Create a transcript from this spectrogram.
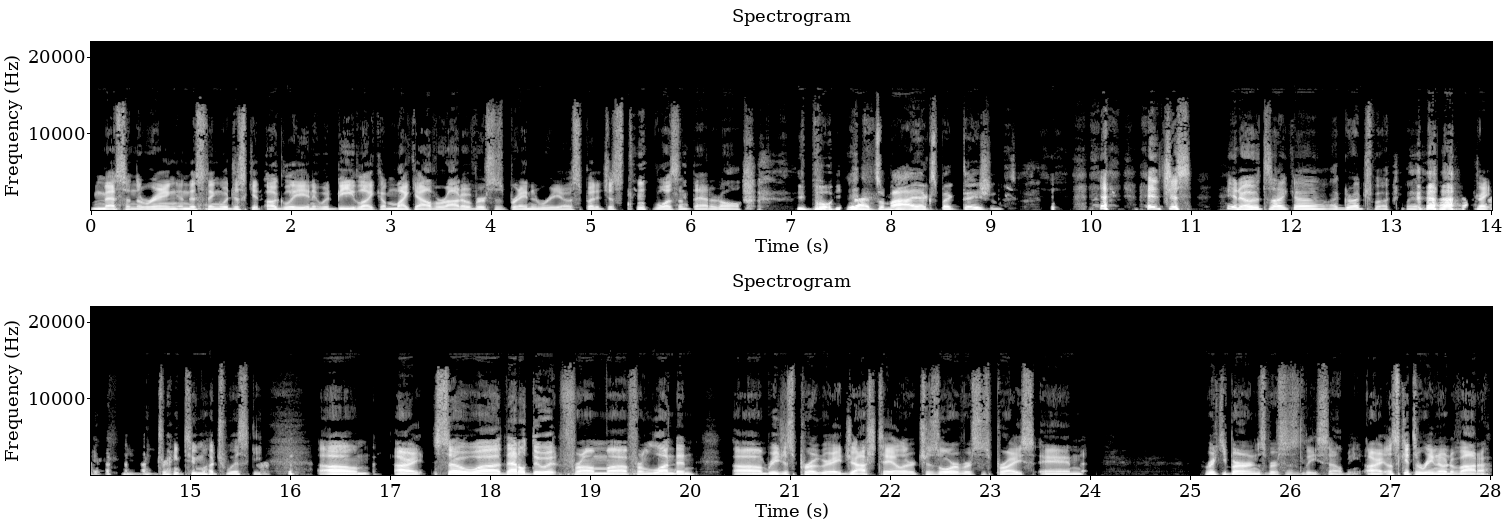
mess in the ring and this thing would just get ugly and it would be like a Mike Alvarado versus Brandon Rios, but it just wasn't that at all. you had some high expectations. it's just you know, it's like a, a grudge fuck. drank drank too much whiskey. Um, all right, so uh, that'll do it from uh, from London. Um, Regis Prograis, Josh Taylor, Chisora versus Price, and Ricky Burns versus Lee Selby. All right, let's get to Reno, Nevada.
